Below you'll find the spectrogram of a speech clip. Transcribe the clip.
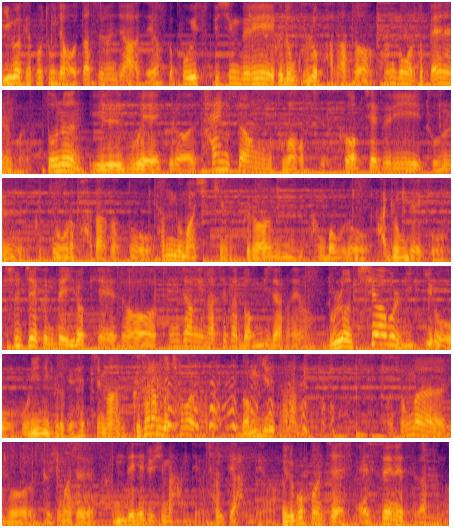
이거 대포 통장 어디다 쓰는지 아세요? 그 보이스피싱들이 그돈 글로 받아서 현금으로 또 빼내는 거예요. 또는 일부의 그런 사행성 도박 업체들 그 업체들이 돈을 그쪽으로 받아서 또 현금화 시키는 그런 방법 으로 악용되고 실제 근데 이렇게 해서 통장이나 체크카드 넘기잖아요 물론 취업을 미끼로 본인이 그렇게 했지만 그 사람도 처벌받아요 그 넘긴 사람도 어, 정말 이거 조심하셔야 돼요. 응대해 주시면 안 돼요. 절대 안 돼요. 일곱 번째 SNS 같은 거.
